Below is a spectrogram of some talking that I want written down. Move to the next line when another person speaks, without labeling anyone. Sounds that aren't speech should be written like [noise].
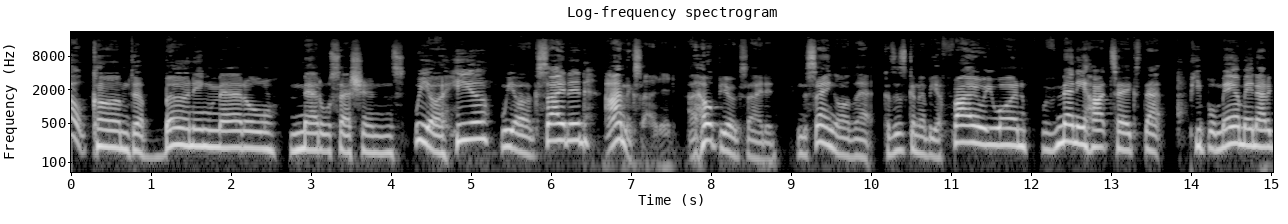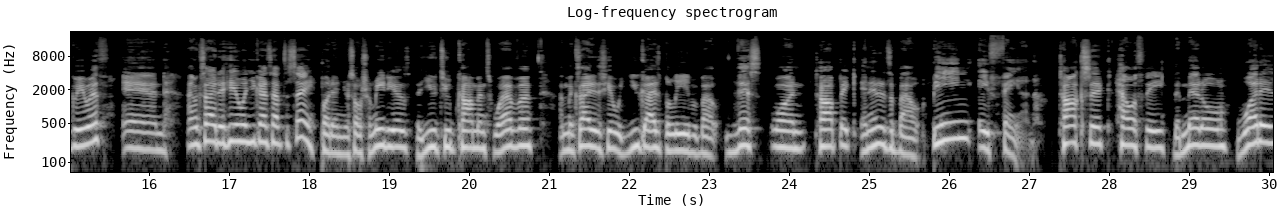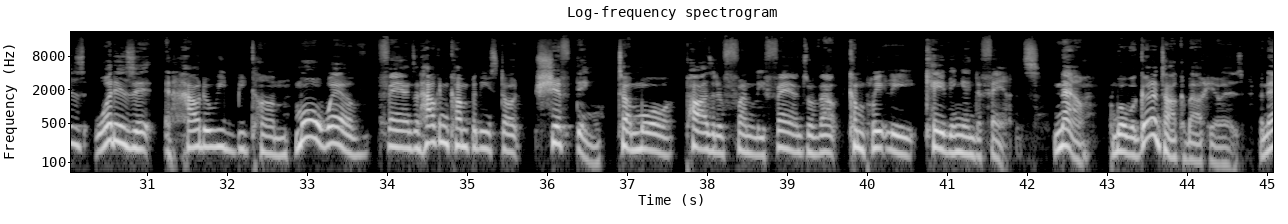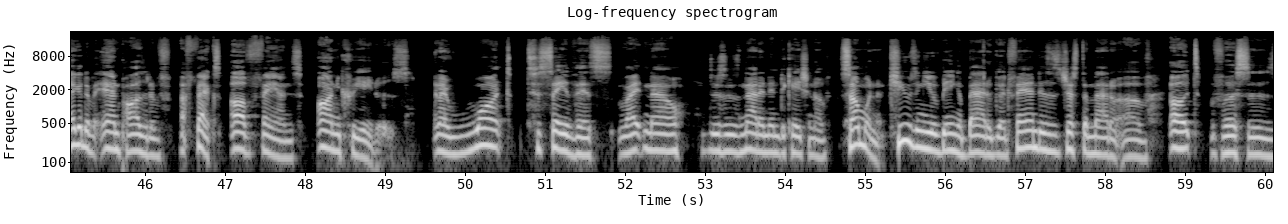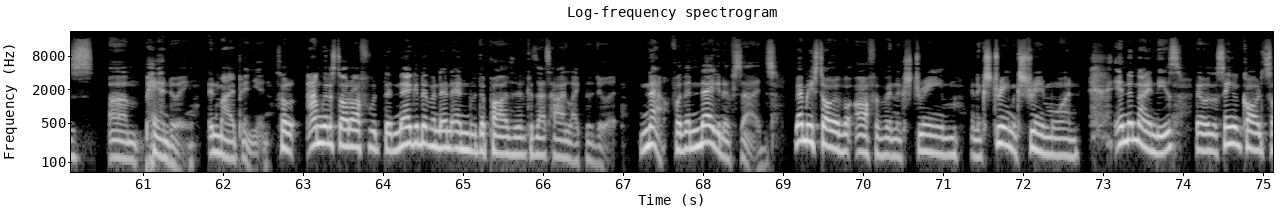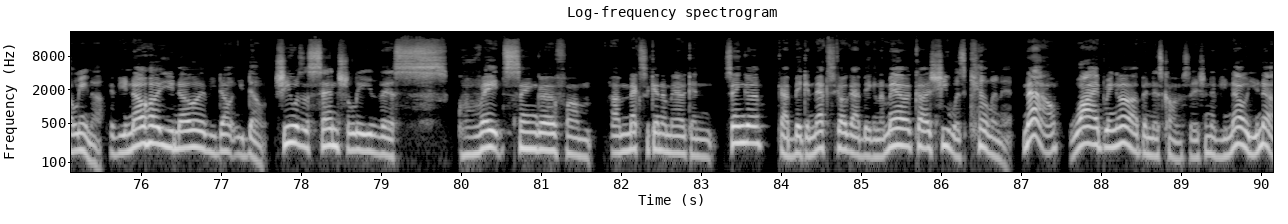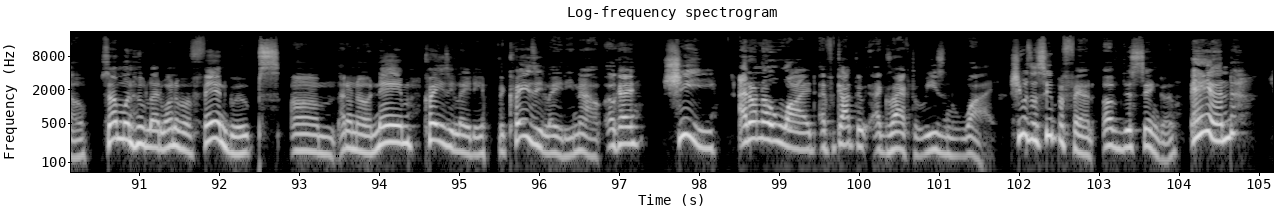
Welcome to Burning Metal Metal Sessions. We are here. We are excited. I'm excited. I hope you're excited. I'm saying all that because it's going to be a fiery one with many hot takes that people may or may not agree with. And I'm excited to hear what you guys have to say. Put in your social medias, the YouTube comments, wherever. I'm excited to hear what you guys believe about this one topic. And it is about being a fan toxic, healthy, the middle. What is, what is it and how do we become more aware of fans and how can companies start shifting to more positive, friendly fans without completely caving into fans? Now, what we're going to talk about here is the negative and positive effects of fans on creators. And I want to say this right now this is not an indication of someone accusing you of being a bad or good fan. This is just a matter of art versus um, pandering, in my opinion. So I'm going to start off with the negative and then end with the positive because that's how I like to do it. Now, for the negative sides, let me start off of an extreme, an extreme, extreme one. In the 90s, there was a singer called Selena. If you know her, you know her. If you don't, you don't. She was essentially this great singer from a Mexican American singer, got big in Mexico, got big in America. She was killing it. Now, why bring her up in this conversation? If you know, you know. Someone who led one of her fan groups, um, I don't know her name, Crazy Lady. The Crazy Lady now, okay? She, I don't know why, I forgot the exact reason why. She was a super fan of this singer, and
